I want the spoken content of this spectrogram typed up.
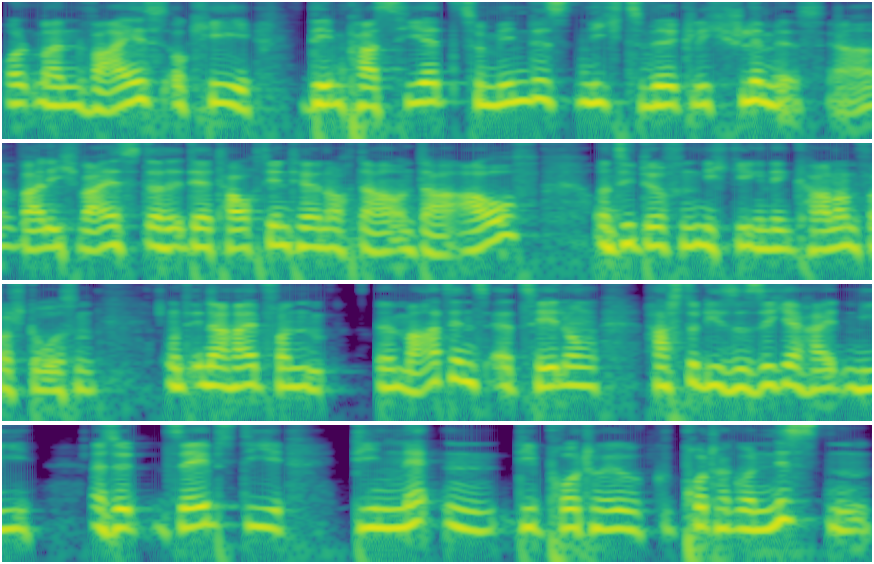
und man weiß, okay, dem passiert zumindest nichts wirklich Schlimmes, ja, weil ich weiß, der, der taucht hinterher noch da und da auf und sie dürfen nicht gegen den Kanon verstoßen. Und innerhalb von äh, Martins Erzählung hast du diese Sicherheit nie. Also selbst die, die netten, die Protagonisten,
